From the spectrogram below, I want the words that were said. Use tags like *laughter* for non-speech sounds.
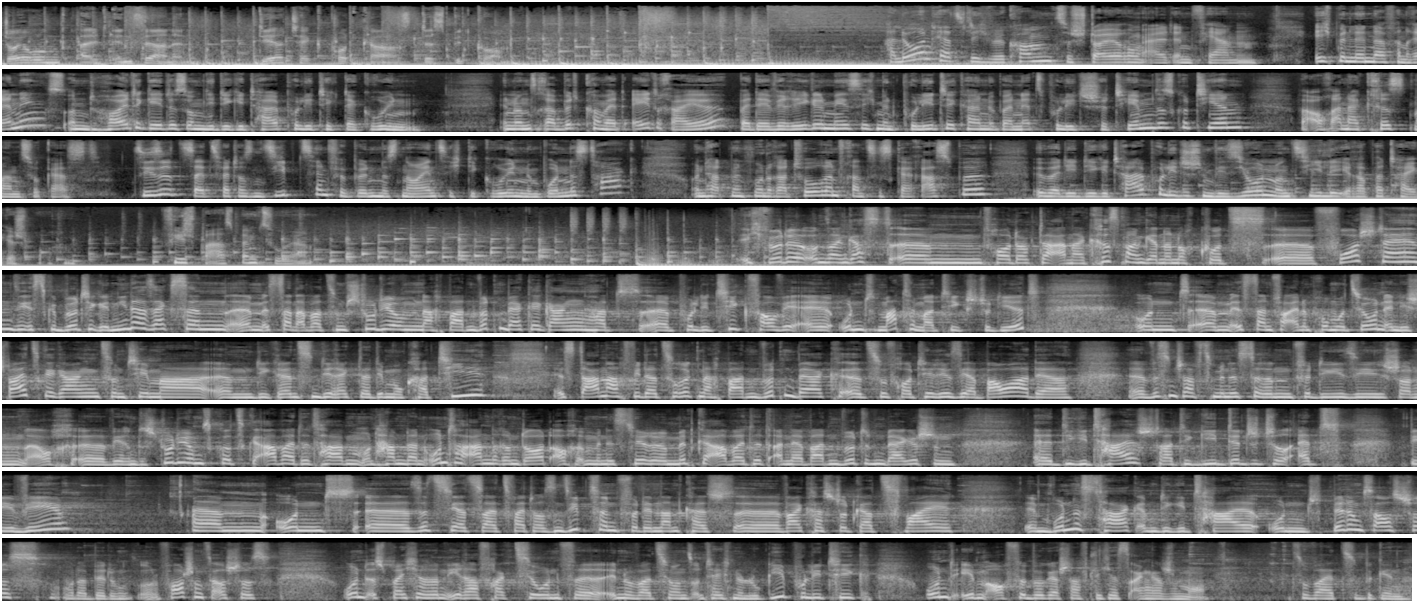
Steuerung Alt Entfernen, der Tech-Podcast des Bitkom. Hallo und herzlich willkommen zur Steuerung Alt Entfernen. Ich bin Linda von Rennings und heute geht es um die Digitalpolitik der Grünen. In unserer Bitkom at 8-Reihe, bei der wir regelmäßig mit Politikern über netzpolitische Themen diskutieren, war auch Anna Christmann zu Gast. Sie sitzt seit 2017 für Bündnis 90 Die Grünen im Bundestag und hat mit Moderatorin Franziska Raspe über die digitalpolitischen Visionen und Ziele ihrer Partei gesprochen. Viel Spaß beim Zuhören. Ich würde unseren Gast, ähm, Frau Dr. Anna Christmann, gerne noch kurz äh, vorstellen. Sie ist gebürtige Niedersächsin, ähm, ist dann aber zum Studium nach Baden-Württemberg gegangen, hat äh, Politik, VWL und Mathematik studiert und ähm, ist dann für eine Promotion in die Schweiz gegangen zum Thema ähm, die Grenzen direkter Demokratie, ist danach wieder zurück nach Baden-Württemberg äh, zu Frau Theresia Bauer, der äh, Wissenschaftsministerin, für die Sie schon auch äh, während des Studiums kurz gearbeitet haben und haben dann unter anderem dort auch im Ministerium mitgearbeitet an der baden-württembergischen äh, Digitalstrategie Digital at BW ähm, und äh, sitzt jetzt seit 2017 für den Landkreis, äh, Wahlkreis Stuttgart II im Bundestag im Digital- und Bildungsausschuss oder Bildungs- und Forschungsausschuss und ist Sprecherin ihrer Fraktion für Innovations- und Technologiepolitik und eben auch für bürgerschaftliches Engagement. Soweit zu Beginn.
